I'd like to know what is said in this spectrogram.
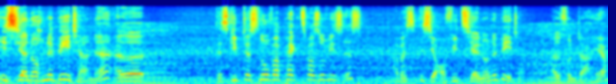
Ist ja noch eine Beta, ne? Also, es gibt das Nova Pack zwar so, wie es ist, aber es ist ja offiziell noch eine Beta. Also von daher...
